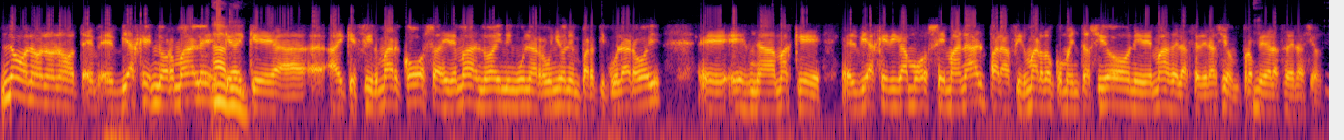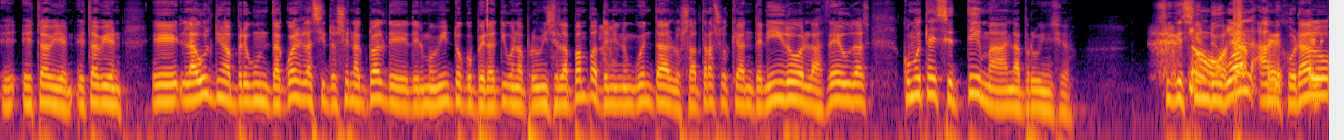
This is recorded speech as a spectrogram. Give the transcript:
No, no, no, no, eh, viajes normales ah, que hay que hay que firmar cosas y demás, no hay ninguna reunión en particular hoy, eh, es nada más que el viaje, digamos, semanal para firmar documentación y demás de la federación, propia de la federación. Eh, está bien, está bien. Eh, la última pregunta, ¿cuál es la situación actual del movimiento cooperativo en la provincia de La Pampa, teniendo en cuenta los atrasos que han tenido, las deudas? ¿Cómo está ese tema en la provincia? ¿Sigue siendo igual? ¿Ha mejorado?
